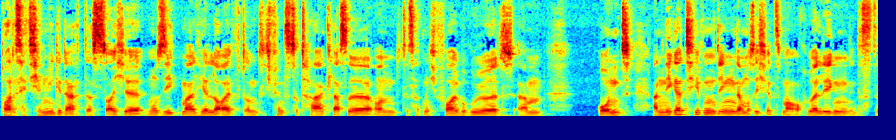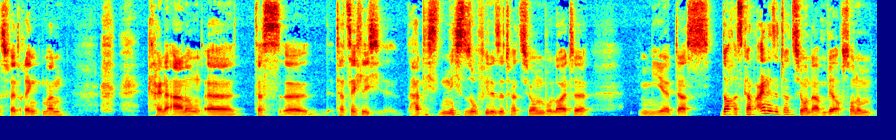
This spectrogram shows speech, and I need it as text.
boah, das hätte ich ja nie gedacht, dass solche Musik mal hier läuft und ich finde es total klasse und das hat mich voll berührt. Ähm, und an negativen Dingen, da muss ich jetzt mal auch überlegen, das, das verdrängt man. Keine Ahnung, äh, das äh, tatsächlich hatte ich nicht so viele Situationen, wo Leute mir das. Doch, es gab eine Situation, da haben wir auf so einem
